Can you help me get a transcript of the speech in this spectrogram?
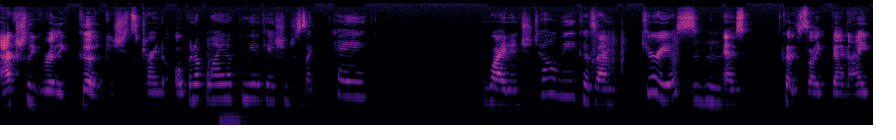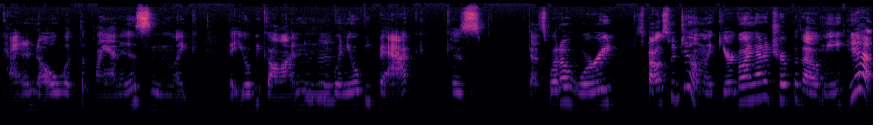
actually really good because she's trying to open up a line of communication. She's like, hey, why didn't you tell me? Because I'm curious. Mhm. As because like then I kind of know what the plan is and like that you'll be gone Mhm. and when you'll be back because that's what a worried spouse would do. I'm like, you're going on a trip without me. Yeah.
